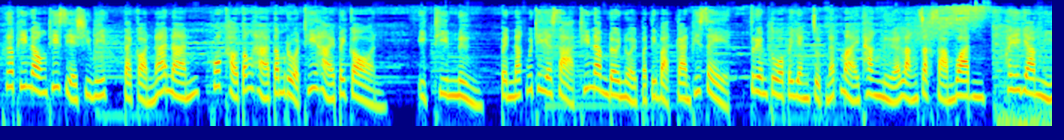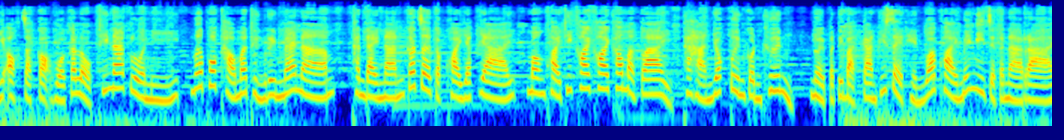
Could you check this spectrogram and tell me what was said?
เพื่อพี่น้องที่เสียชีวิต แต่ก่อนหน้านั้น พวกเขาต้องหาตำรวจที่หายไปก่อน อีกทีมหนึ่ง เป็นนักวิทยาศาสตร์ที่นำโดยหน่วยปฏิบัติการพิเศษ เตรียมตัวไปยังจุดนัดหมายทางเหนือหลังจาก 3 วัน พยายามหนีออกจากเกาะหัวกะโหลกที่น่ากลัวนี้ เมื่อพวกเขามาถึงริมแม่น้ำทันใดนั้นก็เจอกับควายยักษ์ย้าย มองควายที่ค่อยๆ เข้ามาใกล้ ทหารยกปืนกลขึ้น หน่วยปฏิบัติการพิเศษเห็นว่าควายไม่มีเจตนาร้าย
